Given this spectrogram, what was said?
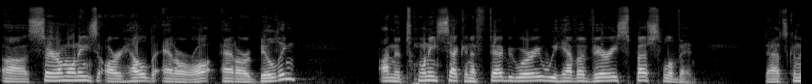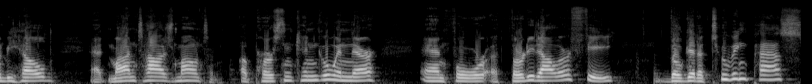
uh, ceremonies are held at our at our building. On the 22nd of February, we have a very special event. That's going to be held at Montage Mountain. A person can go in there, and for a $30 fee, they'll get a tubing pass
